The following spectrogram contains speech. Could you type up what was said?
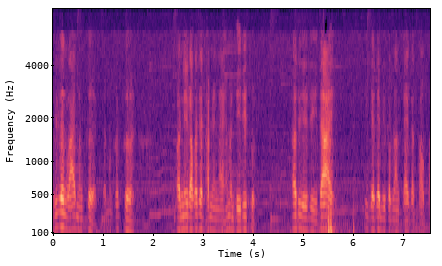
ที่เรื่องร้ายมันเกิด แต่มันก็เกิด ตอนนี้เราก็จะทำยังไงให้มันดีที่สุดเท่าที่จะดีได้ ที่จะได้มีกำลังใจกันต่อไป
